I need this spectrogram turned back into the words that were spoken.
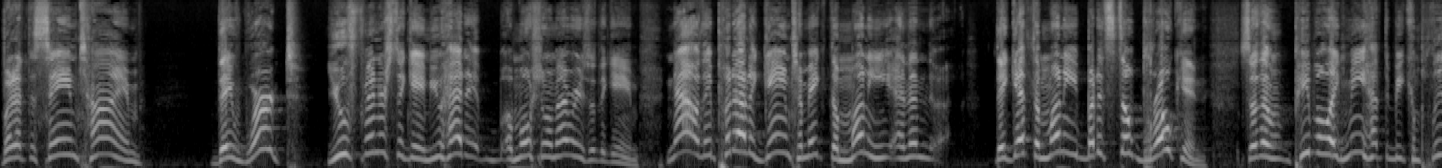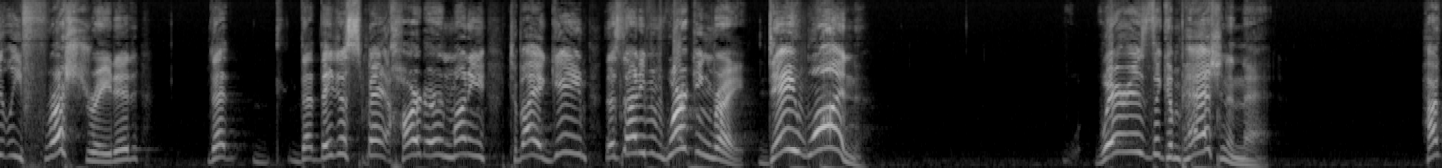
But at the same time, they worked. You finished the game. You had emotional memories of the game. Now they put out a game to make the money, and then they get the money, but it's still broken. So then people like me have to be completely frustrated that that they just spent hard-earned money to buy a game that's not even working right. Day 1. Where is the compassion in that? How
